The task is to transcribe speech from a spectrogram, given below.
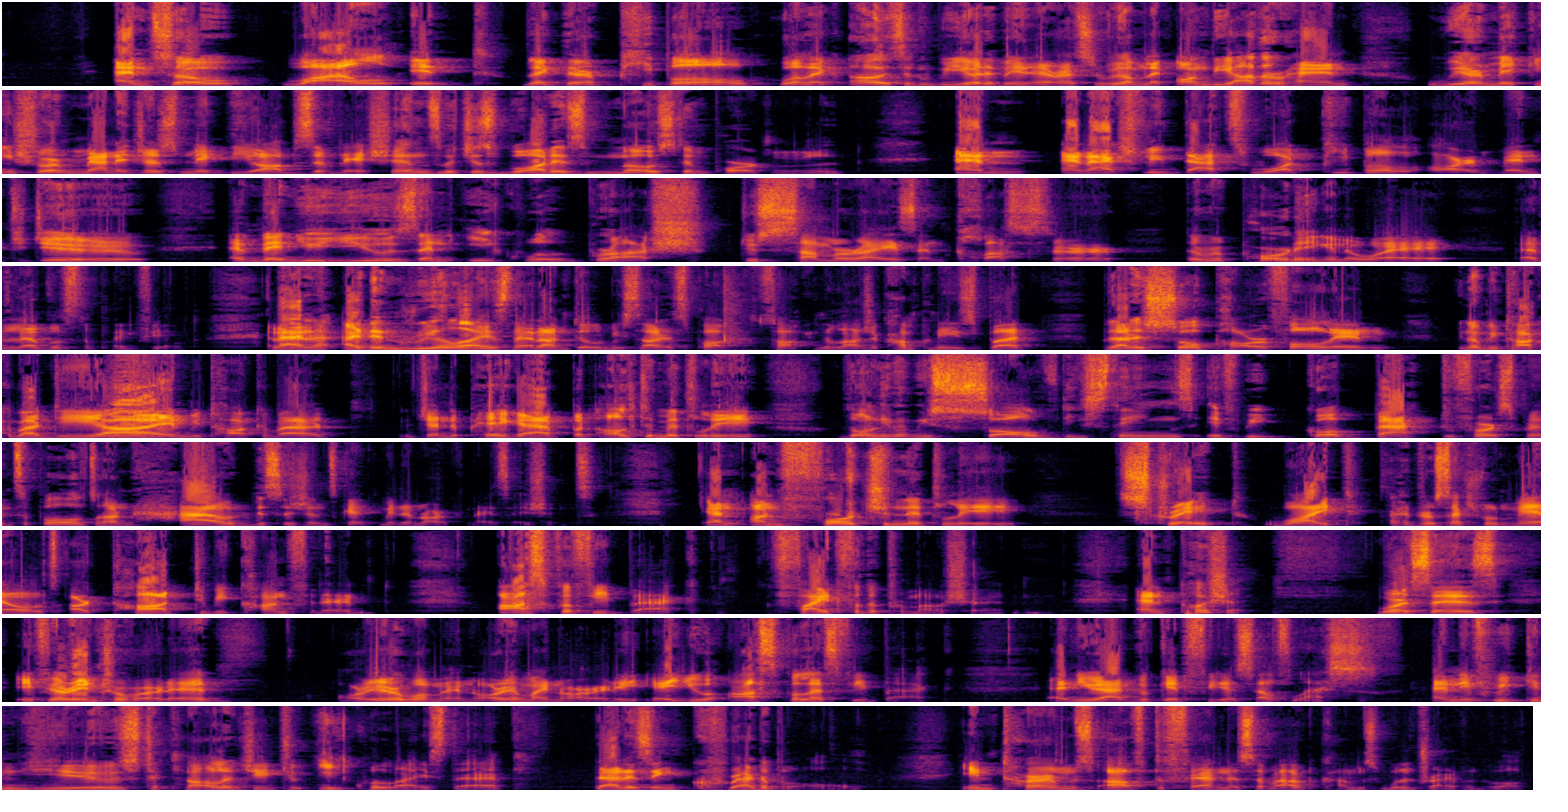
And so while it like there are people who are like, oh, is it weird if an error review? I'm like, on the other hand, we are making sure managers make the observations, which is what is most important. And and actually that's what people are meant to do. And then you use an equal brush to summarize and cluster the reporting in a way that levels the playing field. And I, I didn't realize that until we started talking to larger companies, but that is so powerful. And, you know, we talk about DEI and we talk about gender pay gap, but ultimately, the only way we solve these things if we go back to first principles on how decisions get made in organizations. And unfortunately, straight, white, heterosexual males are taught to be confident, ask for feedback, fight for the promotion, and push it. Versus if you're introverted, or you're a woman, or you're a minority, and you ask for less feedback and you advocate for yourself less. And if we can use technology to equalize that, that is incredible in terms of the fairness of outcomes we'll drive in the world.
